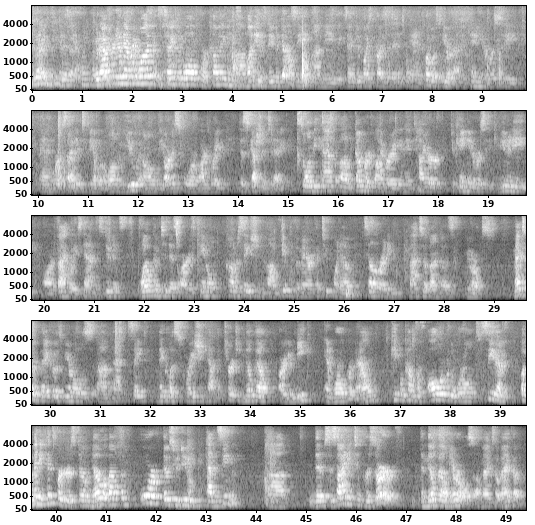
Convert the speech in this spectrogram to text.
Good afternoon, everyone. Thank you all for coming. Uh, My name is David Dausey. I'm the Executive Vice President and Provost here at Duquesne University, and we're excited to be able to welcome you and all of the artists for our great discussion today. So on behalf of Gumberg Library and the entire Duquesne University community, our faculty, staff, and students, welcome to this artist panel conversation of Gift of America 2.0, celebrating Maxo Vanka's murals. Maxo Vanka's murals um, at St. Nicholas Croatian Catholic Church in Millvale are unique and world-renowned. People come from all over the world to see them, but many Pittsburghers don't know about them, or those who do haven't seen them. Uh, the Society to Preserve the Millvale murals of Maxo Vanka,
